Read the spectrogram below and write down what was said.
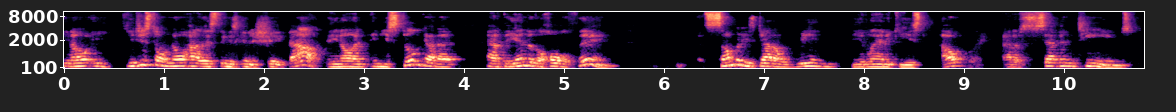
you know, you just don't know how this thing is going to shape out, you know, and, and you still got to, at the end of the whole thing, somebody's got to win the Atlantic East outright. Out of seven teams,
